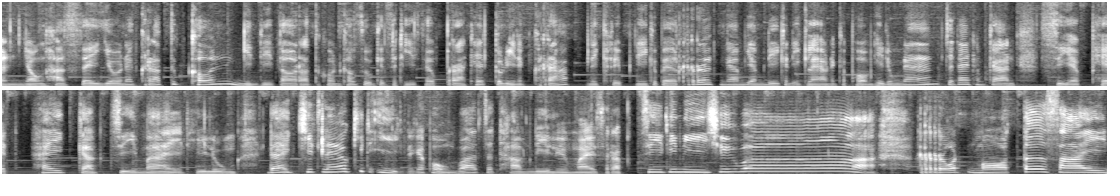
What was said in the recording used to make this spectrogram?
อันยองฮาเซโยนะครับทุกคนยินดีต้อนรับทุกคนเข้าสู่เกมเสถีเซิร์ฟประเทศเกาหลีนะครับ ในคลิปนี้ก็เป็นเลิกงามยามดีกันอีกแล้วนะครับผมที่ลุงนั้นจะได้ทำการเสียเพชรให้กับจีใหม่ที่ลุงได้คิดแล้วคิดอีกนะครับผมว่าจะทำดีหรือไม่สำหรับจีที่มีชื่อว่า รถมอเตอร์ไซค์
